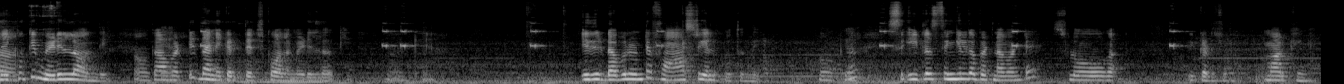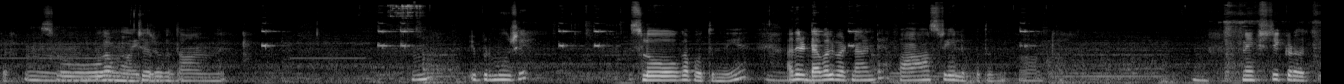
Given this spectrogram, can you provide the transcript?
నెక్కుకి మిడిల్లో ఉంది. కాబట్టి దాన్ని ఇక్కడికి తెచ్చుకోవాలి మిడిల్లోకి. ఓకే ఇది డబుల్ ఉంటే ఫాస్ట్గా వెళ్ళిపోతుంది. ఓకే సి- ఇట్లా సింగిల్గా పెట్టినామంటే స్లోగా ఇక్కడ చూడు మార్కింగ్ ఇక్కడ. స్లోగా మూవ్ జరుగుతూ ఉంది. ఇప్పుడు మూజీ స్లోగా పోతుంది. అదే డబల్ పెట్టినా అంటే ఫాస్ట్గా వెళ్ళిపోతుంది. ఓకే నెక్స్ట్ ఇక్కడ వచ్చి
